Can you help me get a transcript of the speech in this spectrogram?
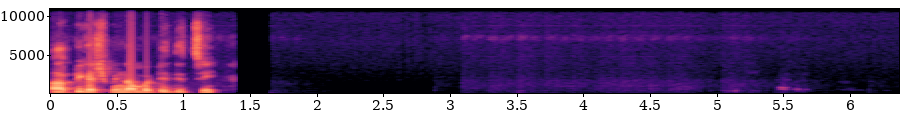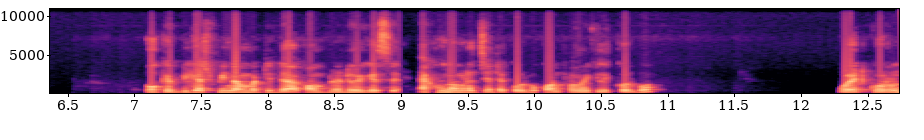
বিকাশ পিন নাম্বারটি দিচ্ছি। ওকে বিকাশ পিন নাম্বারটি দেওয়া কমপ্লিট হয়ে গেছে। এখন আমরা যেটা করব কনফার্মে ক্লিক করব। ওয়েট করুন।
